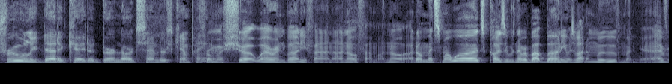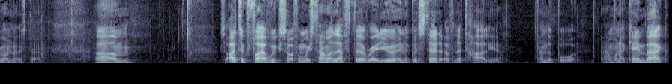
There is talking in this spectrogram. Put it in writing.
truly dedicated Bernard Sanders campaign. From a shirt wearing Bernie fan. I know, fam. I know. I don't mince my words because it was never about Bernie. It was about the movement. Yeah, everyone knows that. Um, so I took five weeks off, in which time I left the radio in the good stead of Natalia and the board. And when I came back,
